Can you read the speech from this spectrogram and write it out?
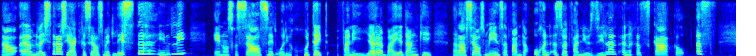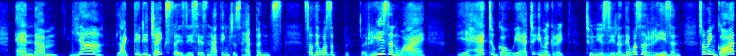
Nou, um, luisteraars, ja, ek gesels met Lester Hindley en ons gesels net oor die goedheid van die Here. Baie dankie dat daar selfs mense van die oggend is wat van New Zealand ingeskakel is. And um, yeah, like TD Jake says, he says nothing just happens. So there was a reason why he had to go. He had to immigrate to New Zealand. There was a reason. So when God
